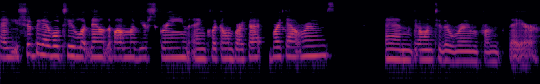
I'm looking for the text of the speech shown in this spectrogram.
Okay, you should be able to look down at the bottom of your screen and click on breakout, breakout rooms and go into the room from there.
